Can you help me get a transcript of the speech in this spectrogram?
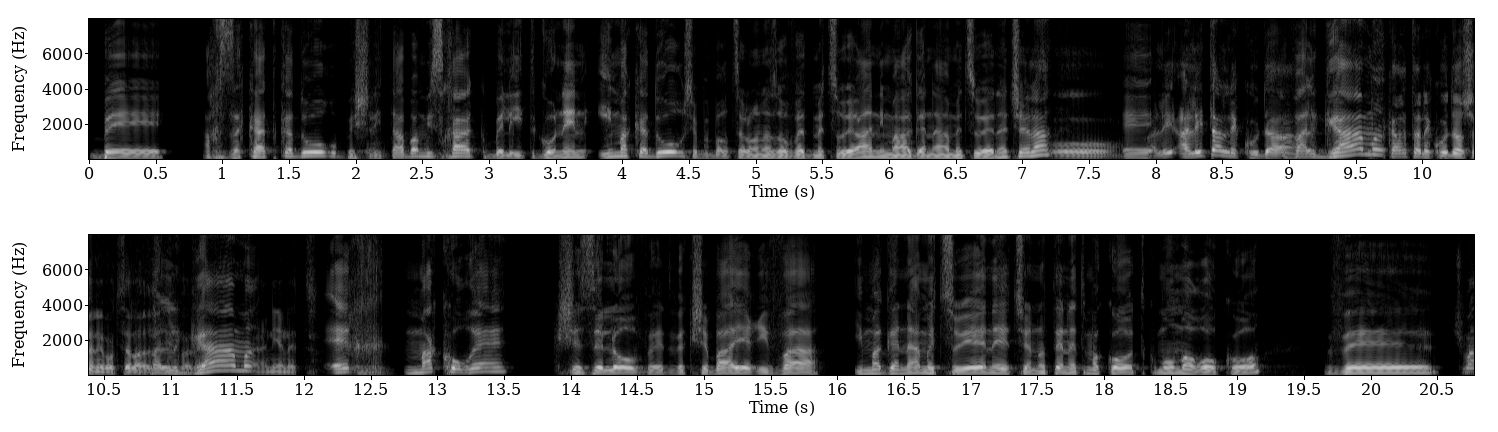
בהחזקת כדור, בשליטה במשחק, בלהתגונן עם הכדור, שבברצלונה זה עובד מצוין, עם ההגנה המצוינת שלה, או, אה, עלי- עלית על נקודה, אבל גם הזכרת נקודה שאני רוצה להרחיב אבל עליה, גם מעניינת. איך, מה קורה כשזה לא עובד, וכשבאה היריבה עם הגנה מצוינת שנותנת מכות כמו מרוקו, ו... שמע-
